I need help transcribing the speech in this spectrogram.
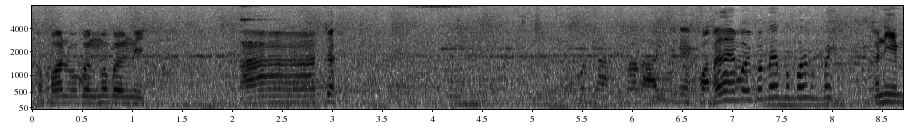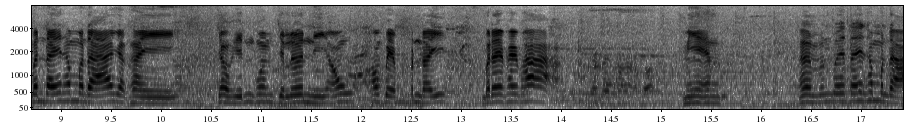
เอาพรมาเบิ่งมาเบิ่งนี่ปาดเด้อคนอย่างม ไปไปไปไปไปไปอันนี้บันไดธรรมดาอยากให้เจ้าเห็นความเจริญนี่เอาเอาแบบบันไดบันไดไฟผ้าเมียนเออมันบันไดธรรมดา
